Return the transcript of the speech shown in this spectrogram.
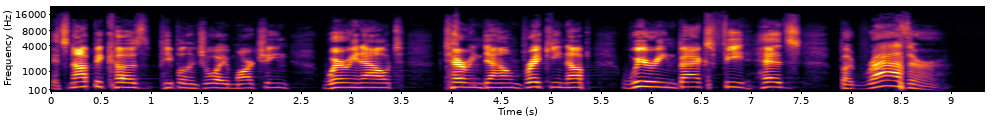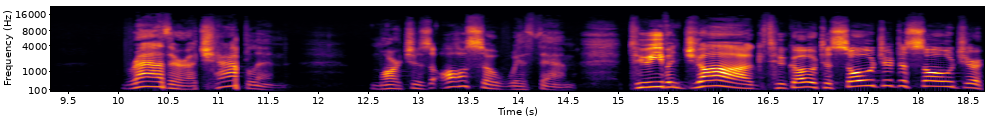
It's not because people enjoy marching, wearing out, tearing down, breaking up, wearing backs, feet, heads, but rather, rather, a chaplain marches also with them to even jog, to go to soldier to soldier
